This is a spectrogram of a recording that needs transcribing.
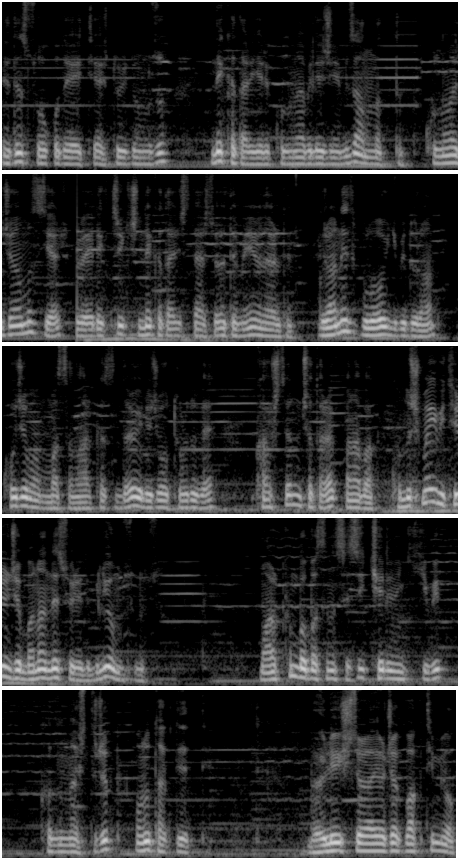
neden soğuk odaya ihtiyaç duyduğumuzu ne kadar yeri kullanabileceğimizi anlattım. Kullanacağımız yer ve elektrik için ne kadar isterse ödemeyi önerdim. Granit bloğu gibi duran kocaman masanın arkasında öylece oturdu ve kaşlarını çatarak bana bak. Konuşmayı bitirince bana ne söyledi biliyor musunuz? Mark'ın babasının sesi Kelly'ninki gibi kalınlaştırıp onu taklit etti. Böyle işlere ayıracak vaktim yok.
